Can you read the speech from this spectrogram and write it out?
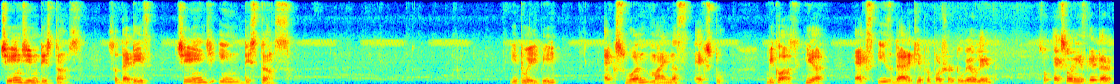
change in distance. So that is change in distance. It will be x1 minus x2 because here x is directly proportional to wavelength. So x1 is greater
